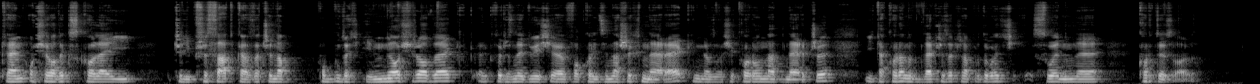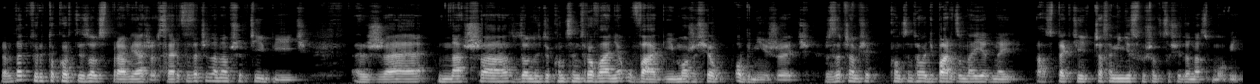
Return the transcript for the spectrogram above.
ten ośrodek z kolei, czyli przysadka, zaczyna pobudzać inny ośrodek, e, który znajduje się w okolicy naszych nerek nazywa się koron nadnerczy i ta korona nadnerczy zaczyna produkować słynny kortyzol, prawda? który to kortyzol sprawia, że serce zaczyna nam szybciej bić, że nasza zdolność do koncentrowania uwagi może się obniżyć, że zaczynamy się koncentrować bardzo na jednej aspekcie, czasami nie słysząc, co się do nas mówi,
